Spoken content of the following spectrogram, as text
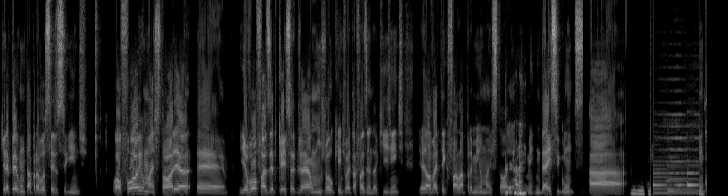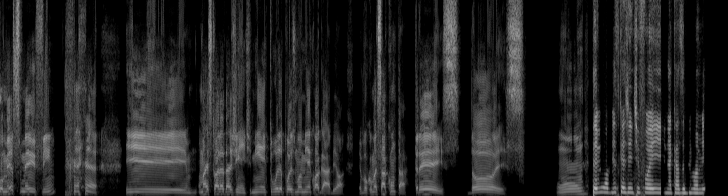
queria perguntar para vocês o seguinte: qual foi uma história? eh, e eu vou fazer porque isso já é um jogo que a gente vai estar fazendo aqui, gente. E ela vai ter que falar para mim uma história em- em 10 segundos, a um começo, meio e fim. e uma história da gente, minha e tua, depois uma minha com a Gabi, ó. Eu vou começar a contar. 3, 2, 1. Teve uma vez que a gente foi na casa de uma amiga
